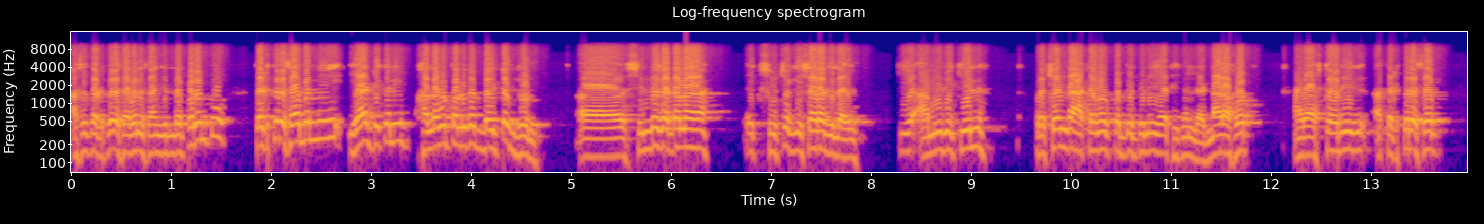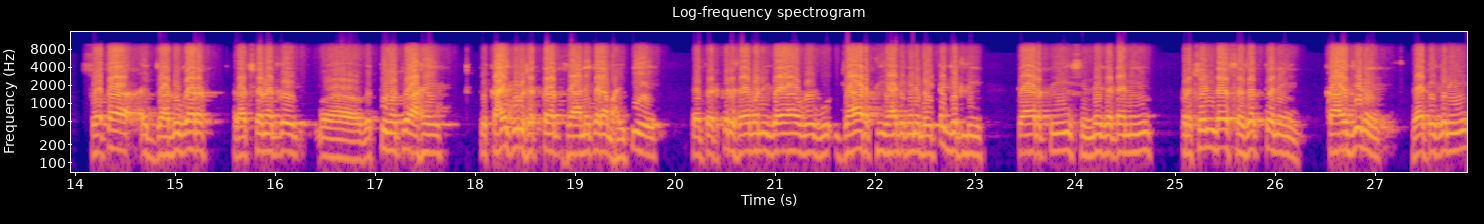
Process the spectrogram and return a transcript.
असं तटकरे साहेबांनी सांगितलं. परंतु तटकरे साहेबांनी या ठिकाणी खालापूर तालुक्यात बैठक घेऊन शिंदे गटाला एक सूचक इशारा दिलाय की आम्ही देखील प्रचंड आक्रमक पद्धतीने या ठिकाणी लढणार आहोत. आणि राष्ट्रवादी तटकरे साहेब स्वतः एक जादूगार राजकारणातले व्यक्तिमत्व आहे. ते काय करू शकतात हे अनेकांना माहिती आहे. पण तटकरे साहेबांनी ज्या ज्या अर्थी या ठिकाणी बैठक घेतली त्या अर्थी शिंदे गटाने प्रचंड सजगतेने काळजीने या ठिकाणी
